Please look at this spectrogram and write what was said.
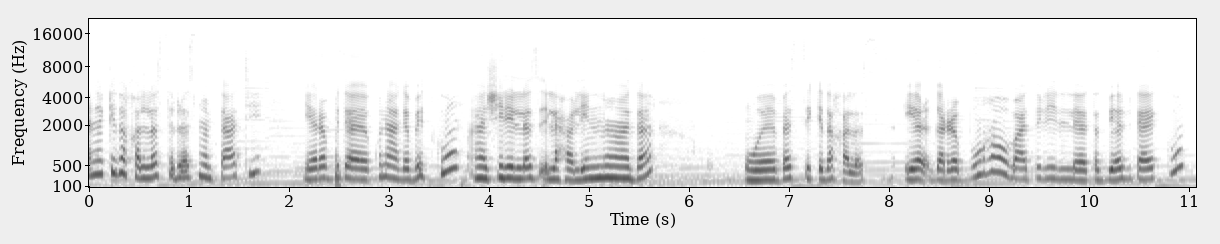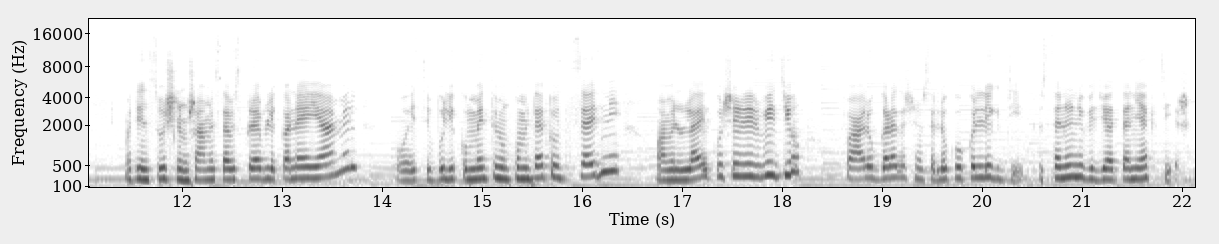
أنا كده خلصت الرسمة بتاعتي. يا رب تكون عجبتكم. هشيل اللزق اللي حوالينها ده وبس كده خلاص. جربوها وابعتولي التطبيقات بتاعتكم. ما تنسوش اللي مش عامل subscribe للقناة يعمل وسيبولي comment من كومنتاتكم بتسعدني واعملوا like و share للفيديو وفعلوا الجرس عشان يوصلكوا كل جديد. واستنوني فيديوهات تانية كتير.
